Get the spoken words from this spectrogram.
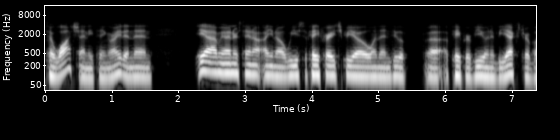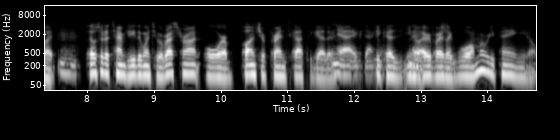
to watch anything, right? And then, yeah, I mean, I understand. uh, You know, we used to pay for HBO and then do a, uh, a pay per view and it'd be extra. But Mhm. those are the times you either went to a restaurant or a bunch of friends got together. Yeah, exactly. Because you know Yeah, everybody's like, well, I'm already paying you know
